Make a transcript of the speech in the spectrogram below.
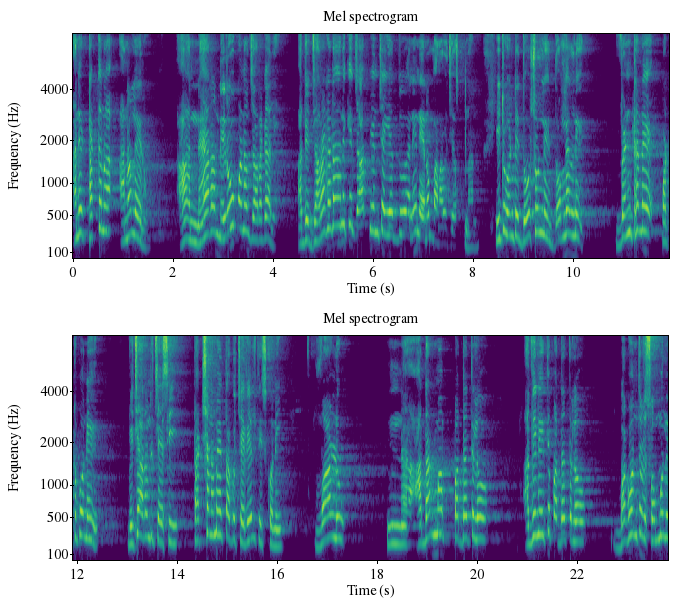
అనే టక్కన అనలేరు. ఆ నేర నిరూపణ జరగాలి. అది జరగడానికి జాప్యం చేయొద్దు అని నేను మనవి చేస్తున్నాను. ఇటువంటి దోషుల్ని దొంగల్ని వెంటనే పట్టుకొని విచారణ చేసి తక్షణమే తగు చర్యలు తీసుకొని వాళ్ళు అధర్మ పద్ధతిలో అవినీతి పద్ధతిలో భగవంతుడి సొమ్ములు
